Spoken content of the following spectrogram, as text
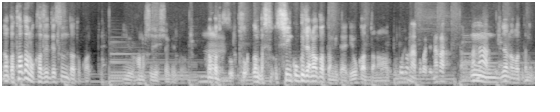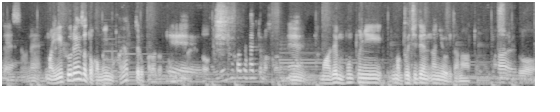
なんかただの風邪で済んだとかっていう話でしたけど、なん。うんかそそなんか深刻じゃなかったみたいでよかったなとコロナとかじゃなかったのうかな。ん、じゃなかったみたいですよね。まあインフルエンザとかも今流行ってるからだと思うんだええけど、いろんな風入ってますからうね。ん、まあでも本当に、まあ、無事で何よりだなと。思いましたけど、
